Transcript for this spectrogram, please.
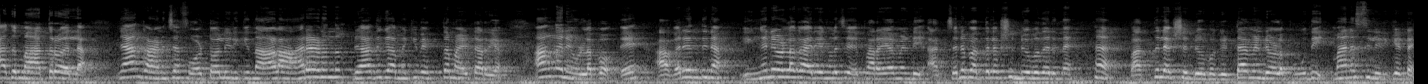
അത് മാത്രമല്ല ഞാൻ കാണിച്ച ഫോട്ടോയിലിരിക്കുന്ന ആൾ ആരാണെന്നും രാധികാമ്മയ്ക്ക് വ്യക്തമായിട്ട് അറിയാം അങ്ങനെയുള്ളപ്പോൾ ഏ അവരെന്തിനാ ഇങ്ങനെയുള്ള കാര്യങ്ങൾ പറയാൻ വേണ്ടി അച്ഛന് പത്ത് ലക്ഷം രൂപ തരുന്നേ? പത്ത് ലക്ഷം രൂപ കിട്ടാൻ വേണ്ടിയുള്ള പൂതി മനസ്സിലിരിക്കട്ടെ.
